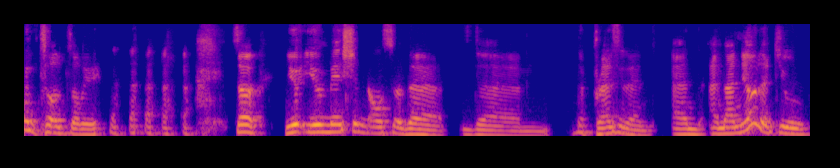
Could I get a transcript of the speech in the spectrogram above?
totally. so you, you mentioned also the, the, um, the president and, and I know that you,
